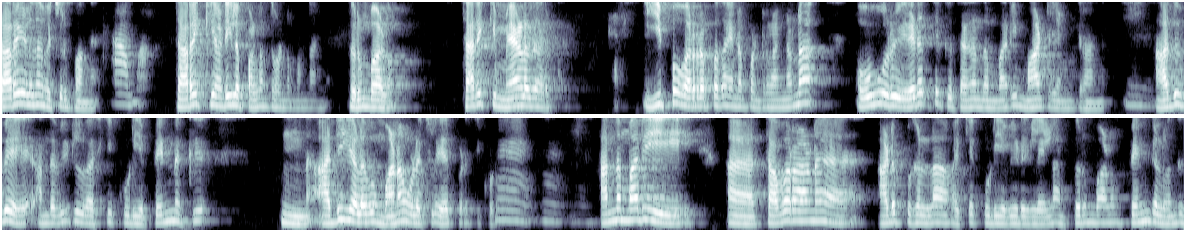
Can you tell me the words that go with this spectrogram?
தரையில் தான் வச்சுருப்பாங்க. தரைக்கு அடியில் பள்ளம் தோண்ட மாட்டாங்க. பெரும்பாலும். தரைக்கு மேலே தான் இருக்கும் இப்போ வர்றப்ப தான் என்ன பண்ணுறாங்கன்னா ஒவ்வொரு இடத்துக்கு தகுந்த மாதிரி மாற்றி அமைக்கிறாங்க. அதுவே அந்த வீட்டில் வசிக்கக்கூடிய பெண்ணுக்கு அதிக அளவு மன உளைச்சலை ஏற்படுத்தி கொடுக்கும். அந்த மாதிரி தவறான அடுப்புகள்லாம் வைக்கக்கூடிய வீடுகள் எல்லாம் பெரும்பாலும் பெண்கள் வந்து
